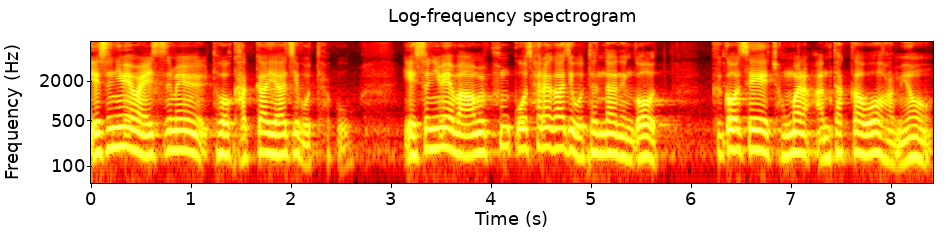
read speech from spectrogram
예수님의 말씀을 더 가까이 하지 못하고 예수님의 마음을 품고 살아가지 못한다는 것 그것에 정말 안타까워하며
